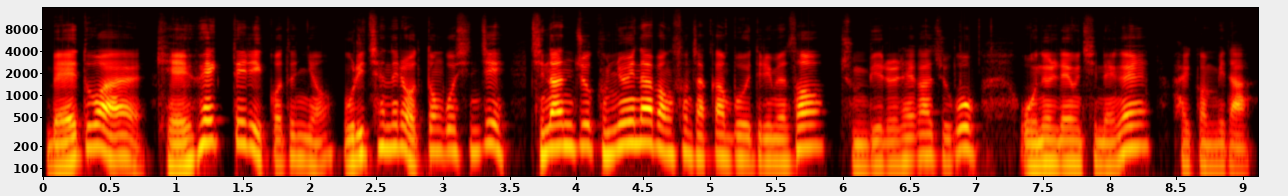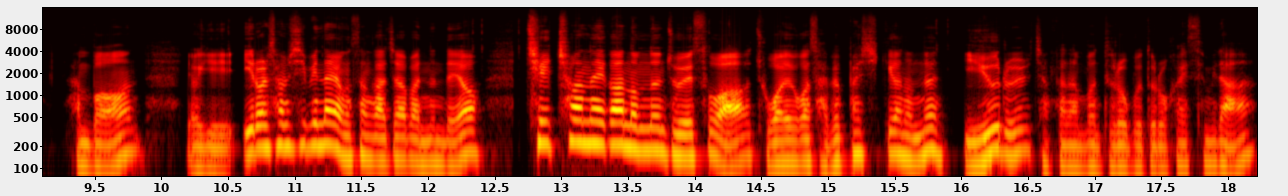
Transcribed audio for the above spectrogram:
매도할 계획들이 있거든요. 우리 채널이 어떤 곳인지 지난주 금요일 날 방송 잠깐 보여드리면서 준비를 해가지고 오늘 내용 진행을 할 겁니다. 한번 여기 1월 30일 날 영상 가져와 봤는데요. 7,000회가 넘는 조회수와 좋아요가 480개가 넘는 이유를 잠깐 한번 들어보도록 하겠습니다.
